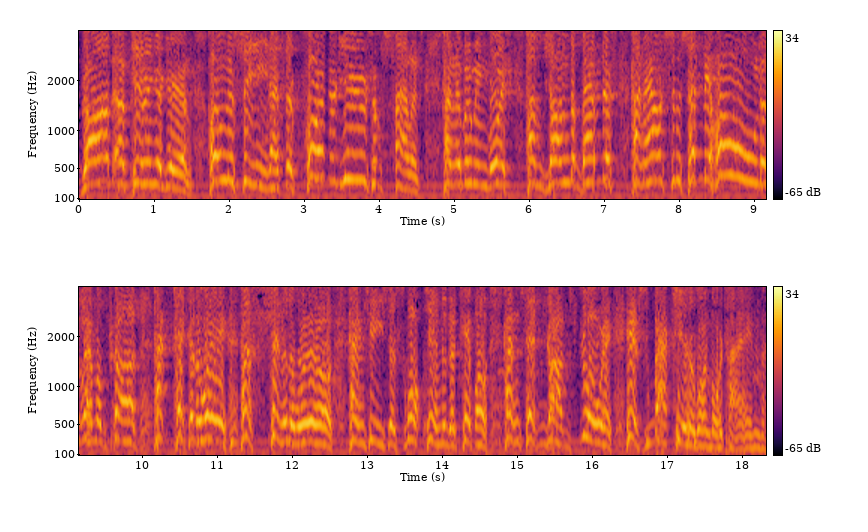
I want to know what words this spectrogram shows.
God appearing again on the scene after 400 years of silence, and the booming voice of John the Baptist announced and said, Behold the Lamb of God that taketh away the sin of the world. And Jesus walked into the temple and said, God's glory is back here one more time.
